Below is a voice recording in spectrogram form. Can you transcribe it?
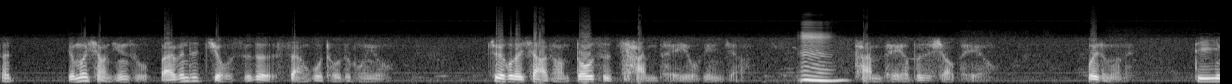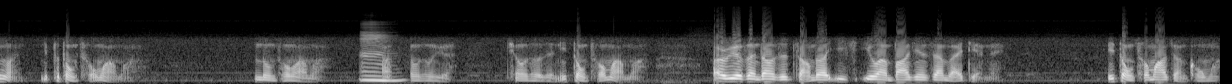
那有没有想清楚？百分之九十的散户投资朋友，最后的下场都是惨赔。我跟你讲，嗯，惨赔而不是小赔哦。为什么呢？第一嘛，你不懂筹码嘛。你懂筹码吗？嗯。啊，董同学，请我投资，你懂筹码吗？二月份当时涨到一一万八千三百点呢，你懂筹码转空吗？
